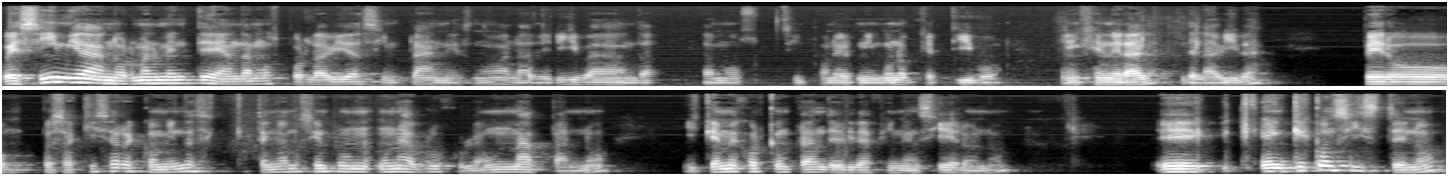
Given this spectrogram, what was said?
Pues sí, mira, normalmente andamos por la vida sin planes, ¿no? A la deriva, andamos sin poner ningún objetivo en general de la vida. Pero pues aquí se recomienda que tengamos siempre una brújula, un mapa, ¿no? Y qué mejor que un plan de vida financiero, ¿no? Eh, ¿En qué consiste, no?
